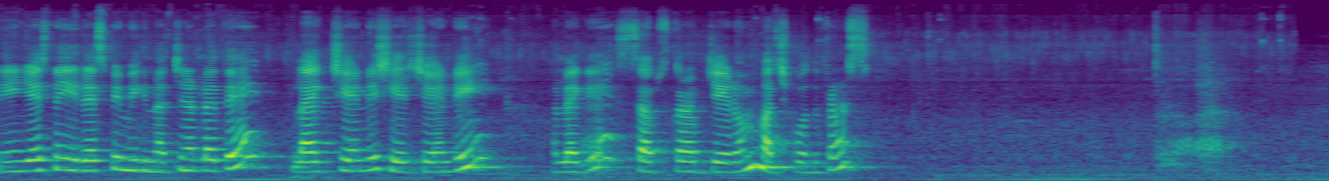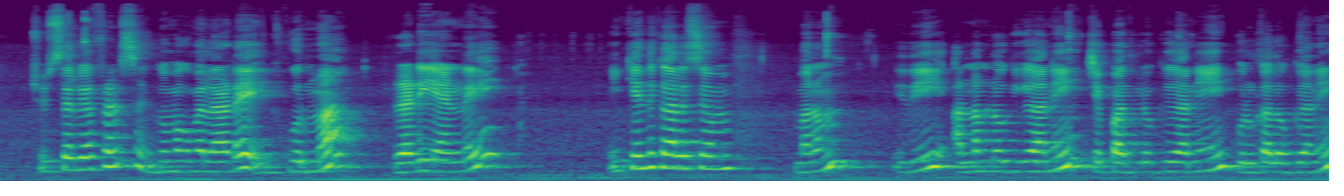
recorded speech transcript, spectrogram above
నేను చేసిన ఈ రెసిపీ మీకు నచ్చినట్లయితే లైక్ చేయండి షేర్ చేయండి. అలాగే సబ్స్క్రైబ్ చేయడం మర్చిపోద్దు ఫ్రెండ్స్. చూస్తారు కదా ఫ్రెండ్స్? గుమ్మగుమ్మలాడే ఎగ్ కుర్మా రెడీ అండి. ఇంకెందుకు ఆలస్యం? మనం ఇది అన్నంలోకి కానీ చపాతీలోకి కానీ పుల్కాలోకి కానీ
